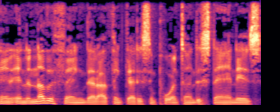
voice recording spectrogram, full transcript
And, and another thing that I think that is important to understand is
